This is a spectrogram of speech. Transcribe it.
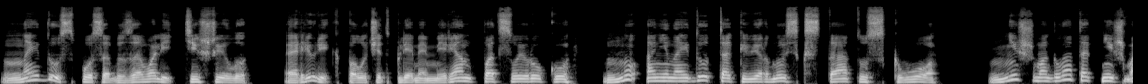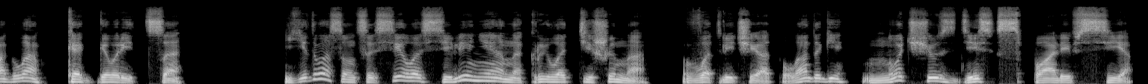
Найду способ завалить Тишилу. Рюрик получит племя мирян под свою руку. Ну, а не найду, так вернусь к статус-кво. Не шмогла так не шмогла, как говорится. Едва солнце село, селение накрыла тишина. В отличие от Ладоги, ночью здесь спали все.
